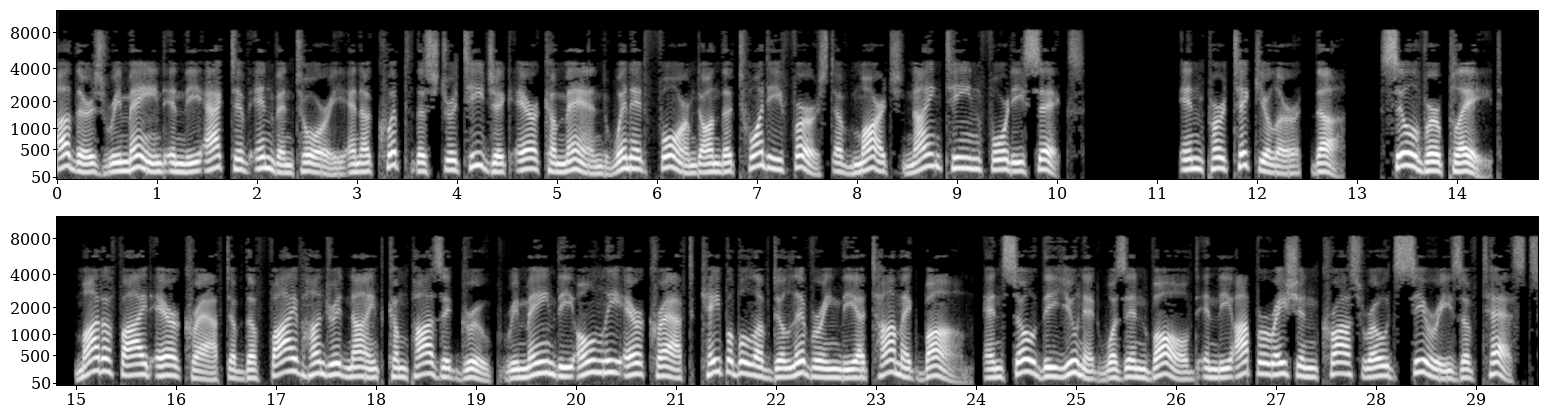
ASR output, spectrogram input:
Others remained in the active inventory and equipped the Strategic Air Command when it formed on 21 March 1946. In particular, the «silver plate» Modified aircraft of the 509th Composite Group remained the only aircraft capable of delivering the atomic bomb, and so the unit was involved in the Operation Crossroads series of tests,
